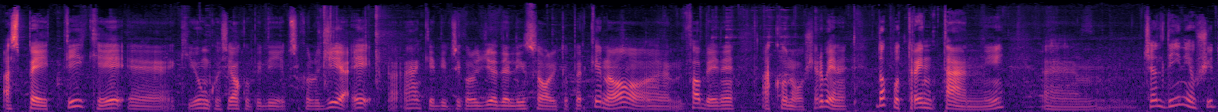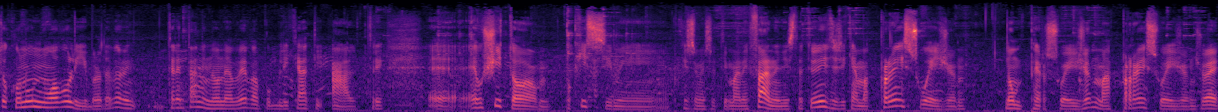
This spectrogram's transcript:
aspetti che eh, chiunque si occupi di psicologia e anche di psicologia dell'insolito, perché no, eh, fa bene a conoscere. Bene, dopo 30 anni ehm, Cialdini è uscito con un nuovo libro, davvero in 30 anni non ne aveva pubblicati altri. Eh, è uscito pochissime settimane fa negli Stati Uniti, si chiama Persuasion, non persuasion, ma persuasion, cioè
